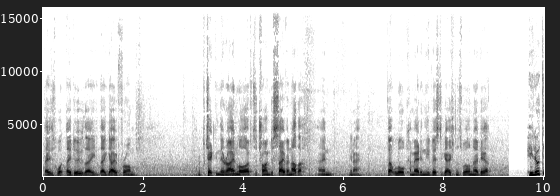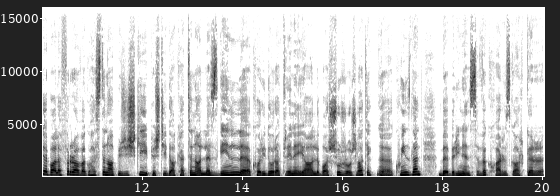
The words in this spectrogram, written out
that is what they do. They, they go from you know, protecting their own lives to trying to save another. And, you know, that will all come out in the investigation as well, no doubt. پیلوت بالفر و گوهستنا پزشکی پشتی داکتنا لزگین لکوریدورا ترین یا لباشور روجلات کوینزلند به برین سوک خارزگار کر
